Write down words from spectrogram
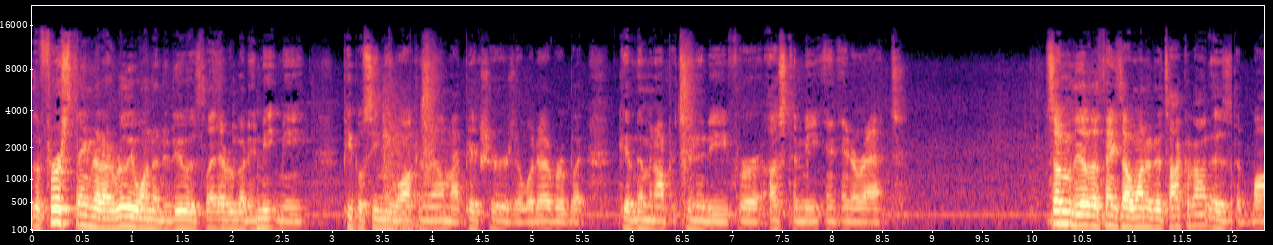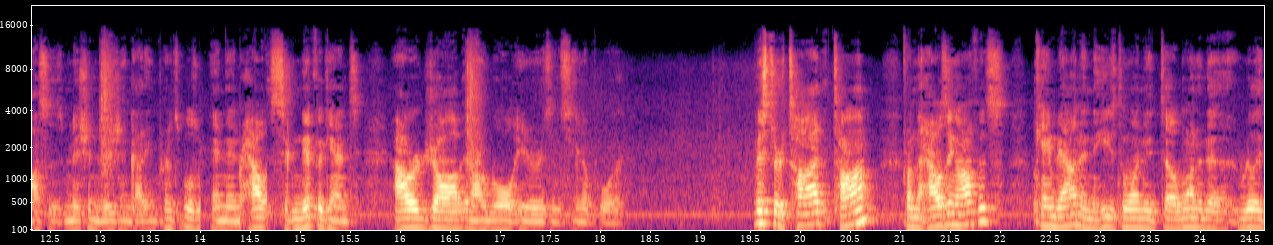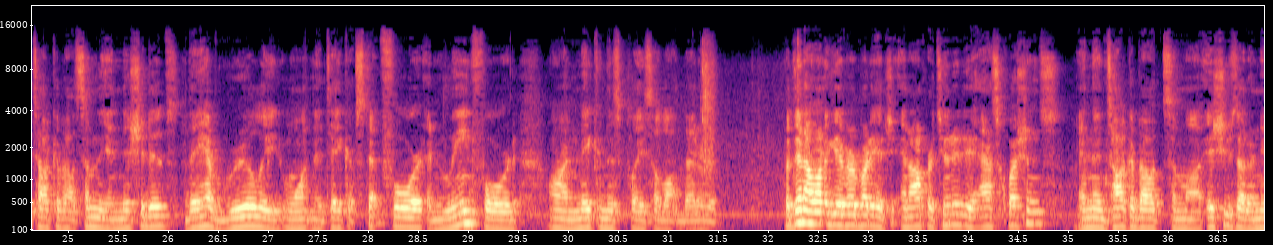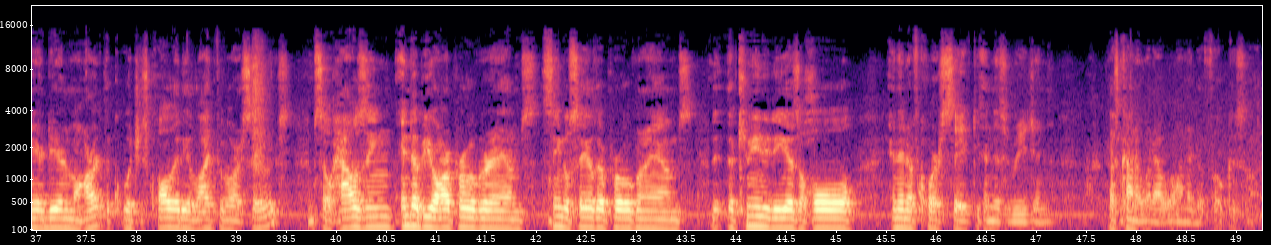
The first thing that I really wanted to do is let everybody meet me. People see me walking around my pictures or whatever, but give them an opportunity for us to meet and interact. Some of the other things I wanted to talk about is the boss's mission, vision, guiding principles, and then how significant our job and our role here is in Singapore. Mr. Todd Tom from the housing office came down and he's the one that uh, wanted to really talk about some of the initiatives. They have really wanting to take a step forward and lean forward on making this place a lot better. But then I want to give everybody an opportunity to ask questions and then talk about some uh, issues that are near dear to my heart, which is quality of life of our sailors. So housing, MWR programs, single sailor programs, the, the community as a whole, and then of course safety in this region. That's kind of what I wanted to focus on.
